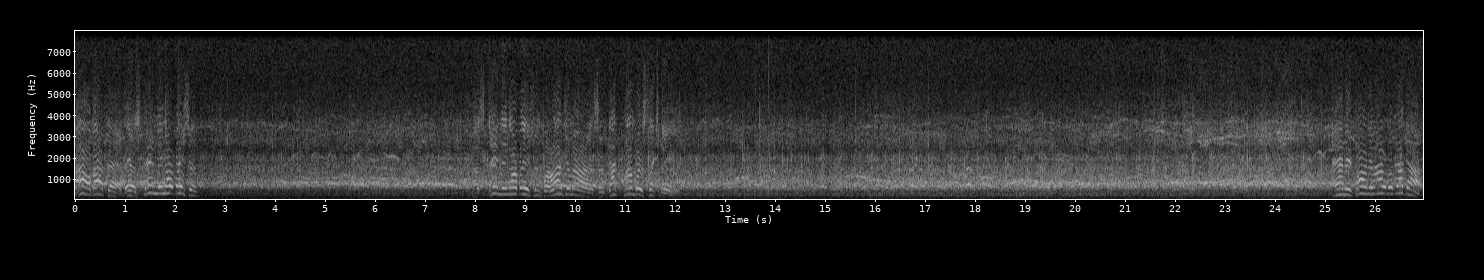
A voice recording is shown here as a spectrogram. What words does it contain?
How about that? They're standing ovation. A standing ovation for Roger Maris, who got number 60. And they called him out of the dugout.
